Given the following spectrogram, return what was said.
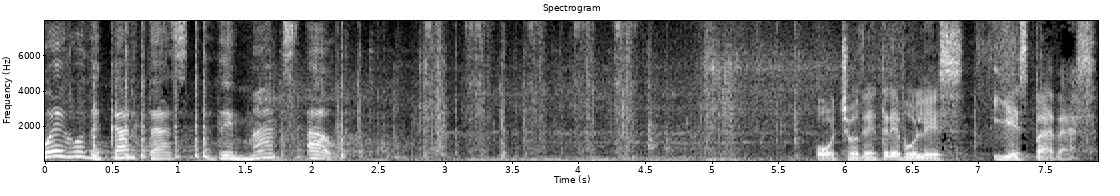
Juego de cartas de Max Out. Ocho de tréboles y espadas.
